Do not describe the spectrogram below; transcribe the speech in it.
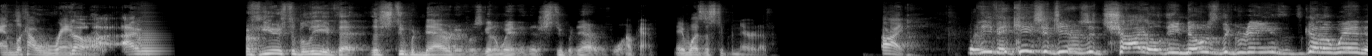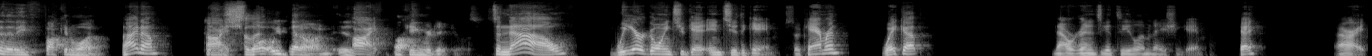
And look how random. No, I, I refuse to believe that the stupid narrative was going to win, and the stupid narrative won. okay. It was a stupid narrative. All right. When he vacationed here as a child, he knows the greens, it's going to win, and then he fucking won. I know. All All right, right, so so what we bet on is All right. fucking ridiculous. So now we are going to get into the game. So Cameron, wake up. Now we're going to get to the elimination game. Okay. All right.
